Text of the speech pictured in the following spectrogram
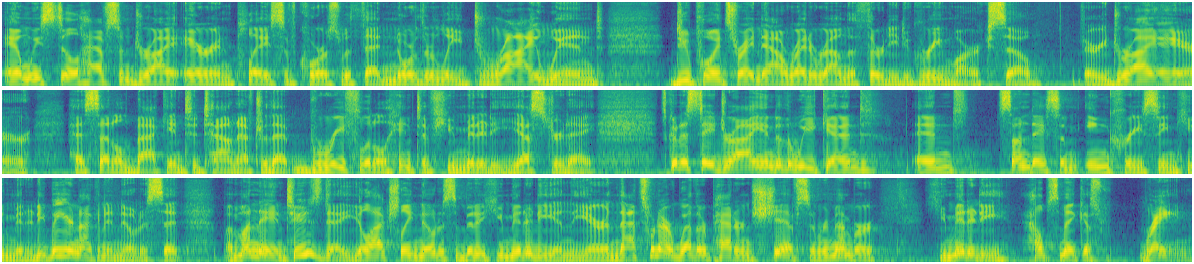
and we still have some dry air in place, of course, with that northerly dry wind. Dew points right now right around the 30 degree mark. So very dry air has settled back into town after that brief little hint of humidity yesterday. It's going to stay dry into the weekend and Sunday, some increasing humidity, but you're not going to notice it. By Monday and Tuesday, you'll actually notice a bit of humidity in the air, and that's when our weather pattern shifts. And remember, humidity helps make us rain,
